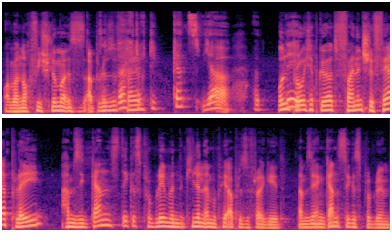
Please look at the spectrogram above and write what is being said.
Aber noch viel schlimmer ist es ablösefrei. lach doch die ganze. Ja. Und nee. Bro, ich habe gehört, Financial Fairplay haben sie ein ganz dickes Problem, wenn Kylian Mbappé ablösefrei geht. Da haben sie ein ganz dickes Problem.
